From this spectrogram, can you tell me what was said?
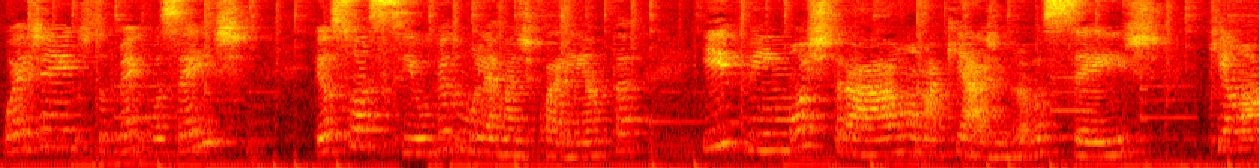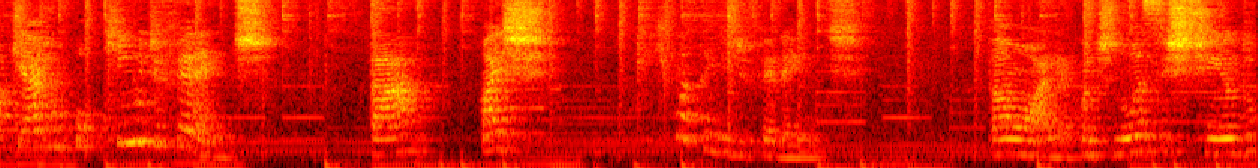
Oi gente, tudo bem com vocês? Eu sou a Silvia do Mulher Mais de 40 e vim mostrar uma maquiagem pra vocês que é uma maquiagem um pouquinho diferente, tá? Mas o que ela tem de diferente? Então olha, continua assistindo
